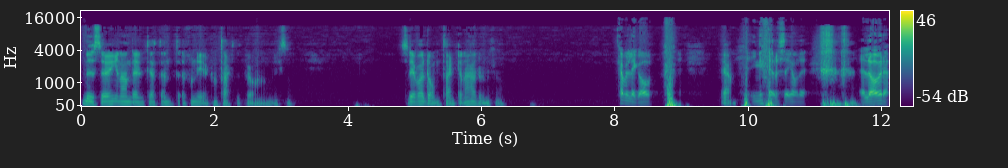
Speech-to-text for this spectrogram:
nu ser jag ingen anledning till att inte förnya kontraktet på honom. Liksom. Så det var de tankarna jag hade ungefär. Kan vi lägga av? Ja. Inget mer att säga om det. Eller har vi det?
